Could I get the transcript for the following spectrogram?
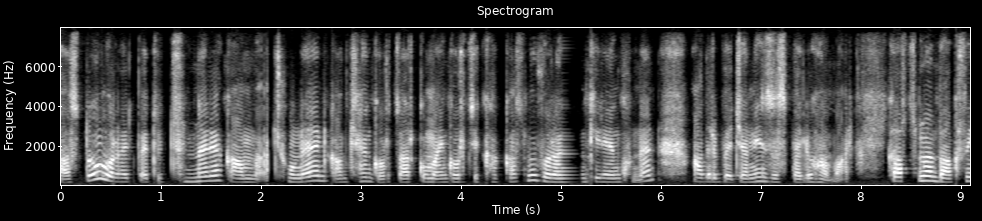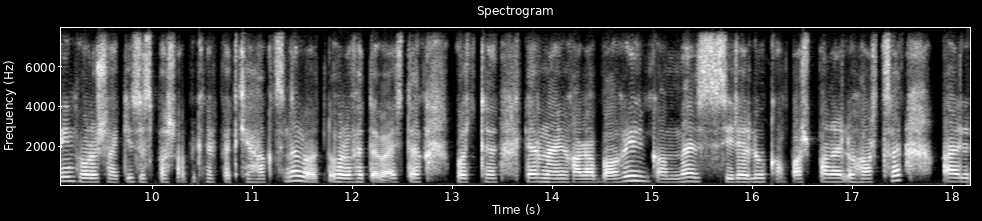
փաստում, որ այդ պետությունները կամ չունեն կամ չեն գործարկում այն գործիքակազմը, որոնք իրենք ունեն Ադրբեջանին զսպելու համար։ Կարծում եմ Բաքվին որոշակի զսպաշապիկներ պետք է հագցնել, որովհետև այստեղ ոչ թե Լեռնային Ղարաբաղի կամ մեզ սիրելու կամ պաշտպանելու հարցը, այլ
